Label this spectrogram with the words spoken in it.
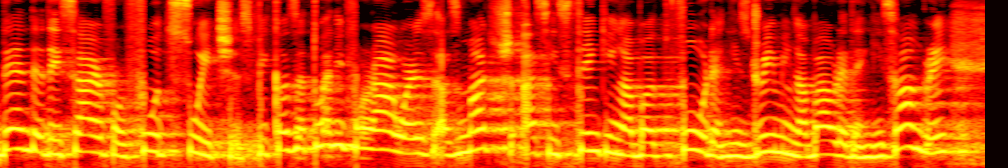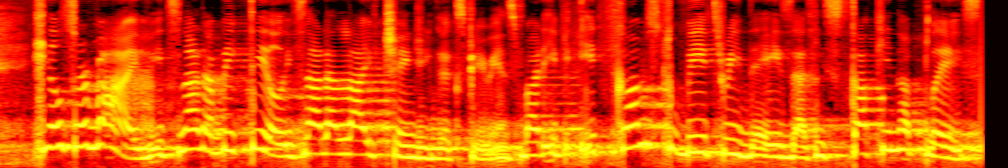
then the desire for food switches because at 24 hours, as much as he's thinking about food and he's dreaming about it and he's hungry, he'll survive. It's not a big deal, it's not a life changing experience. But if it comes to be three days that he's stuck in a place,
